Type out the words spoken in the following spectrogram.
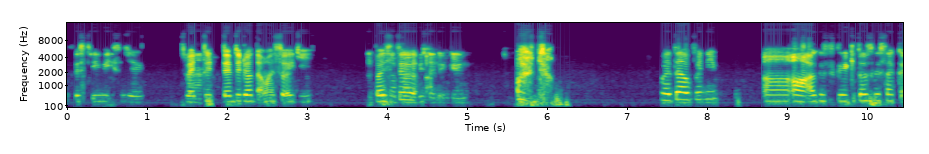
The first three weeks saja. Sebab tu time tu dia tak masuk lagi. Lepas tu- habis ada geng. Lepas tu apa ni? Uh, ah, aku suka, kita suka sakat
